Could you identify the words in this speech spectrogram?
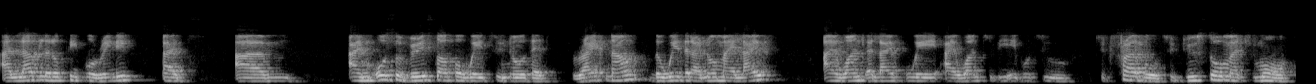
I love little people really, but um, I'm also very self-aware to know that right now, the way that I know my life, I want a life where I want to be able to to travel, to do so much more.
